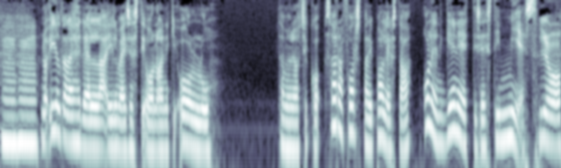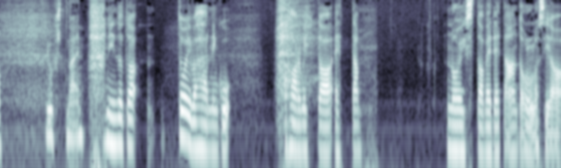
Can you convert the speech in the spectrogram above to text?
Mm-hmm. No Iltalehdellä ilmeisesti on ainakin ollut tämmöinen otsikko, Sara Forsberg paljastaa, olen geneettisesti mies. Joo, just näin. Niin tota, toi vähän niin kuin harmittaa, että noista vedetään tollasia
